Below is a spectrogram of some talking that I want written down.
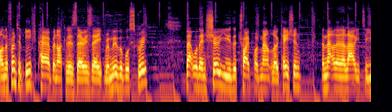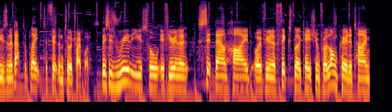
on the front of each pair of binoculars there is a removable screw that will then show you the tripod mount location and that will then allow you to use an adapter plate to fit them to a tripod. This is really useful if you're in a sit down hide or if you're in a fixed location for a long period of time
